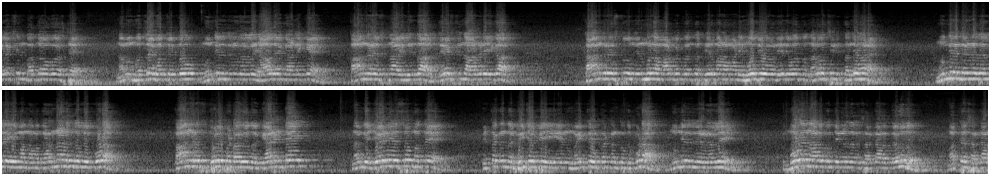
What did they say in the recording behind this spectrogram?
ಎಲೆಕ್ಷನ್ ಬಂದ ಹೋಗುವಷ್ಟೇ ನಮಗೆ ಮೊದಲೇ ಗೊತ್ತಿತ್ತು, ಮುಂದಿನ ದಿನಗಳಲ್ಲಿ ಯಾವುದೇ ಕಾರಣಕ್ಕೆ ಕಾಂಗ್ರೆಸ್ನ ಇಲ್ಲಿಂದ ದೇಶದಿಂದ ಆಲ್ರೆಡಿ ಈಗ ಕಾಂಗ್ರೆಸ್ ನಿರ್ಮೂಲ ಮಾಡಬೇಕು ಅಂತ ತೀರ್ಮಾನ ಮಾಡಿ ಮೋದಿ ಅವರು ಏನು ಇವತ್ತು ನಲವತ್ತು ಸೀಟ್ ತಂದಿದ್ದಾರೆ. ಮುಂದಿನ ದಿನದಲ್ಲಿ ನಮ್ಮ ಕರ್ನಾಟಕದಲ್ಲಿ ಕೂಡ ಕಾಂಗ್ರೆಸ್ ಧೂಳಿಪಟ್ಟಾಗೋದು ಗ್ಯಾರಂಟಿ. ನಮಗೆ ಜೆ ಡಿ ಎಸ್ ಮತ್ತೆ ಇರ್ತಕ್ಕಂಥ ಬಿಜೆಪಿ ಏನು ಮೈತ್ರಿ ಇರ್ತಕ್ಕಂಥದ್ದು ಕೂಡ ಮುಂದಿನ ದಿನಗಳಲ್ಲಿ ಮೂರೇ ನಾಲ್ಕು ತಿಂಗಳಲ್ಲಿ ಸರ್ಕಾರ ತೆಗೆದು ಮತ್ತೆ ಸರ್ಕಾರ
